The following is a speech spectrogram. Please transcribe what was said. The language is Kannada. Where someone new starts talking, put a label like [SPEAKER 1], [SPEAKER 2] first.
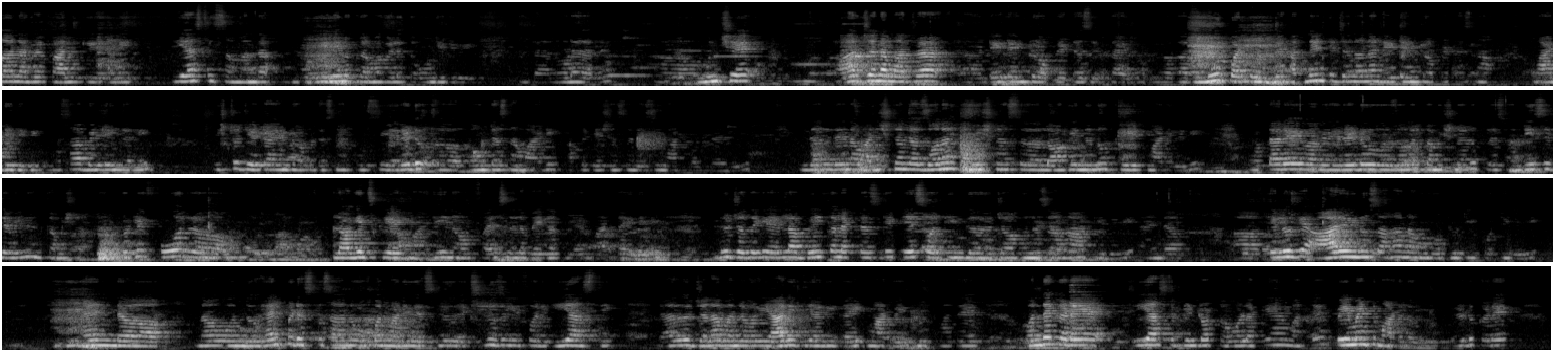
[SPEAKER 1] ಮಹಾನಗರ ಪಾಲಿಕೆಯಲ್ಲಿ ರಿಯಾಸ್ತಿ ಸಂಬಂಧ ಏನೇನು ಕ್ರಮಗಳು ತಗೊಂಡಿದ್ದೀವಿ ಅಂತ ನೋಡೋದಾದರೆ ಮುಂಚೆ ಆರು ಜನ ಮಾತ್ರ ಡೇಟಾ ಎಂಟ್ರಿ ಆಪ್ರೇಟರ್ಸ್ ಇರ್ತಾ ಇದ್ರು. ಇವಾಗ ಅದು ಮೂರು ಪಟ್ಟು ಅಂದರೆ ಹದಿನೆಂಟು ಜನನ ಡೇಟಾ ಎಂಟ್ರಿ ಆಪ್ರೇಟರ್ಸ್ನ ಮಾಡಿದ್ದೀವಿ. ಹೊಸ ಬಿಲ್ಡಿಂಗಲ್ಲಿ ಇಷ್ಟು ಡೇಟಾ ಎಂಟ್ರಿ ಆಪ್ರೇಟರ್ಸ್ನ ಕೂರಿಸಿ ಎರಡು ಕೌಂಟರ್ಸ್ನ ಮಾಡಿ ಅಪ್ಲಿಕೇಶನ್ಸ್ನ ರಿಸೀವ್ ಮಾಡ್ಕೊಳ್ತಾ ಇದ್ದೀವಿ. ಇದಲ್ಲದೆ ನಾವು ಅಡಿಷ್ನಲ್ ಝೋನಲ್ ಕಮಿಷನರ್ಸ್ ಲಾಗಿನ್ನನ್ನು ಕ್ರಿಯೇಟ್ ಮಾಡಿದ್ದೀವಿ ಒಟ್ಟಾರೆ ಇವಾಗ ಎರಡು zonal commissioner plus D C revenue and commissioner totally four logins create ಮಾಡಿ ನಾವು ಫೈಲ್ಸ್ನೆಲ್ಲ ಬೇಗ ಕ್ಲಿಯರ್ ಮಾಡ್ತಾ ಇದ್ದೀವಿ. ಇದ್ರ ಜೊತೆಗೆ ಎಲ್ಲ ಬಿಲ್ ಕಲೆಕ್ಟರ್ಸ್ಗೆ ಕೇಸ್ ವರ್ಕಿಂಗ್ ಜಾಬನ್ನು ಸಹ ಹಾಕಿದ್ದೀವಿ. ಆ್ಯಂಡ್ ಕೆಲವ್ರಿಗೆ ಆರ್ ಐನೂ ಸಹ ನಾವು ಡ್ಯೂಟಿ ಕೊಟ್ಟಿದ್ದೀವಿ. ಆ್ಯಂಡ್ ನಾವು ಒಂದು ಹೆಲ್ಪ್ ಡೆಸ್ಕ್ ಸಹ ಓಪನ್ ಮಾಡಿದ್ವಿ ಎಕ್ಸ್ಕ್ಲೂ ಎಕ್ಸ್ಕ್ಲೂಸಿವ್ಲಿ ಫಾರ್ ಇ ಆಸ್ತಿ ಯಾರಾದರೂ ಜನ ಬಂದರೆ ಯಾವ ರೀತಿಯಾಗಿ ಗೈಡ್ ಮಾಡಬೇಕು, ಮತ್ತು ಒಂದೇ ಕಡೆ ಇ ಆಸ್ತಿ ಪ್ರಿಂಟೌಟ್ ತೊಗೊಳ್ಳೋಕ್ಕೆ ಮತ್ತು ಪೇಮೆಂಟ್ ಮಾಡೋದವರು ಎರಡು ಕಡೆ,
